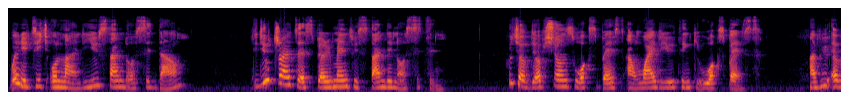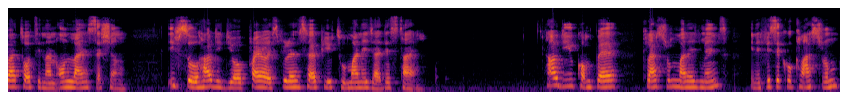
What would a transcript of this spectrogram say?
When you teach online, do you stand or sit down? Did you try to experiment with standing or sitting? Which of the options works best and why do you think it works best? Have you ever taught in an online session? If so, how did your prior experience help you to manage at this time? How do you compare classroom management in a physical classroom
